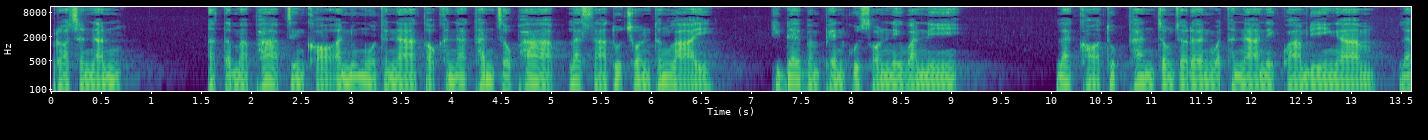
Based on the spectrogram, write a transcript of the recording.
เพราะฉะนั้น อัตมาภาพจึงขออนุโมทนาต่อคณะท่านเจ้าภาพและสาธุชนทั้งหลาย ที่ได้บำเพ็ญกุศลในวันนี้ และขอทุกท่านจงเจริญวัฒนาในความดีงามและ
